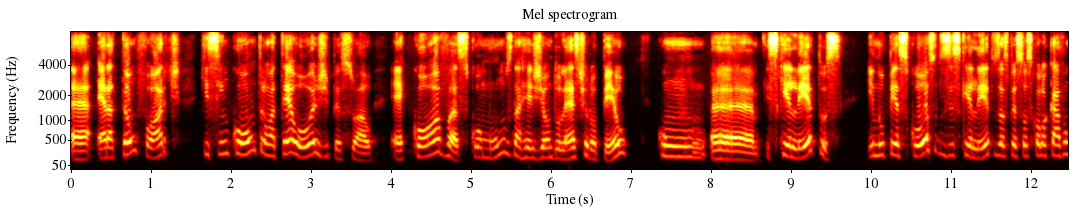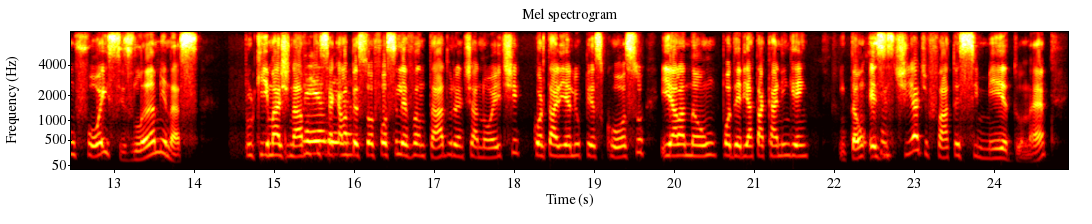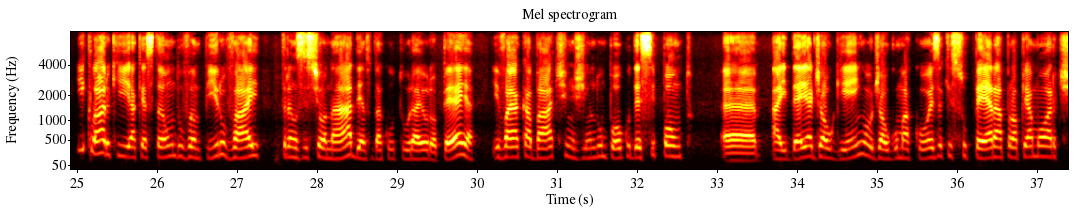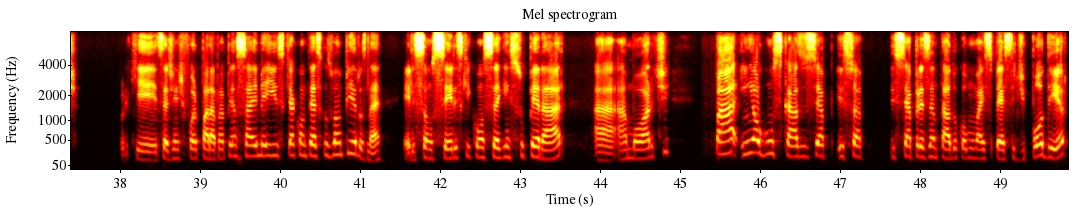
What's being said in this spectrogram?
eh, era tão forte que se encontram até hoje, pessoal, é, covas comuns na região do leste europeu com eh, esqueletos e no pescoço dos esqueletos as pessoas colocavam foices, lâminas, porque imaginavam Meu que se Deus. aquela pessoa fosse levantar durante a noite, cortaria ali o pescoço e ela não poderia atacar ninguém. Então, existia de fato esse medo, né? E claro que a questão do vampiro vai transicionar dentro da cultura europeia e vai acabar atingindo um pouco desse ponto. É, a ideia de alguém ou de alguma coisa que supera a própria morte. Porque se a gente for parar para pensar, é meio isso que acontece com os vampiros, né? Eles são seres que conseguem superar a, a morte. Pra, em alguns casos, isso é, isso, é, isso é apresentado como uma espécie de poder,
